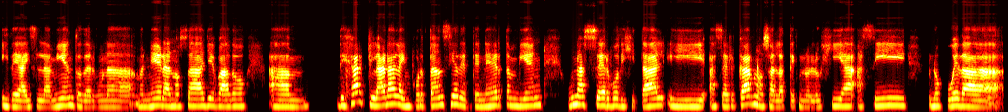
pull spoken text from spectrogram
y de aislamiento de alguna manera nos ha llevado a dejar clara la importancia de tener también un acervo digital y acercarnos a la tecnología, así no pueda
